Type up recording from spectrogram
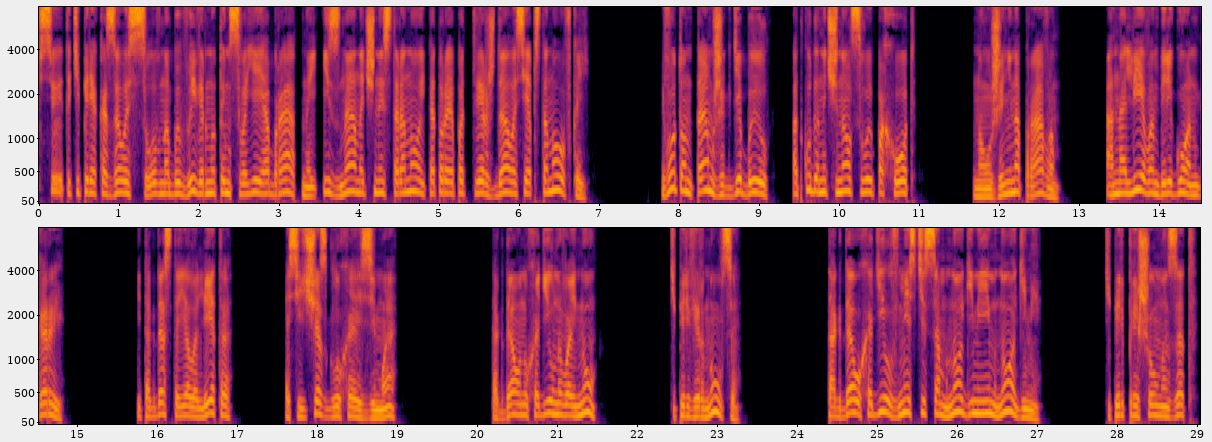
Все это теперь оказалось словно бы вывернутым своей обратной, изнаночной стороной, которая подтверждалась и обстановкой. Вот он там же, где был, откуда начинал свой поход, но уже не на правом, а на левом берегу Ангары. И тогда стояло лето, а сейчас глухая зима. Тогда он уходил на войну, теперь вернулся. Тогда уходил вместе со многими и многими. Теперь пришел назад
